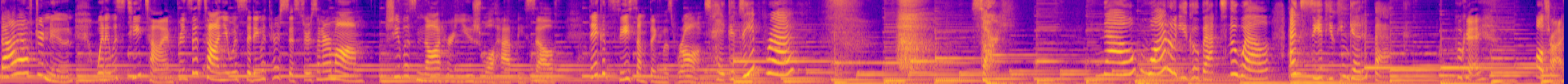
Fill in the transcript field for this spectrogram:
That afternoon, when it was tea time, Princess Tanya was sitting with her sisters and her mom. She was not her usual happy self. They could see something was wrong. Take a deep breath. Sorry. Now, why don't you go back to the well and see if you can get it back? Okay, I'll try.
